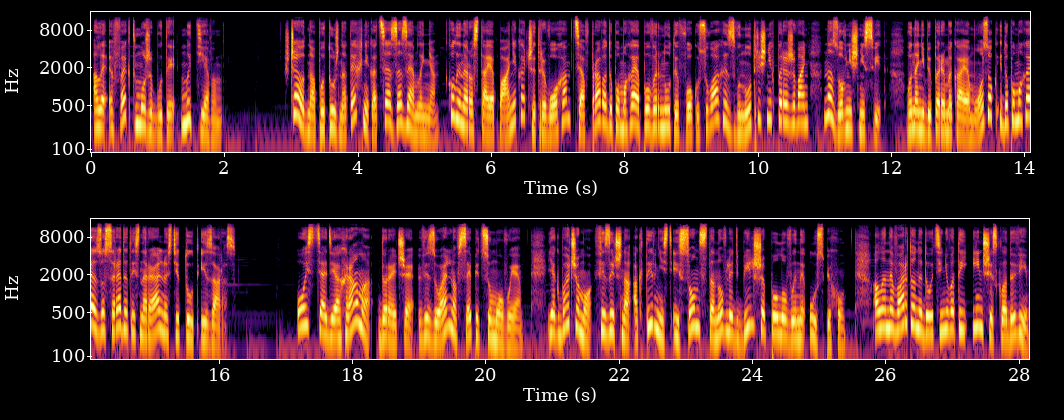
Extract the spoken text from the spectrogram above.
але ефект може бути миттєвим. Ще одна потужна техніка це заземлення. Коли наростає паніка чи тривога, ця вправа допомагає повернути фокус уваги з внутрішніх переживань на зовнішній світ. Вона ніби перемикає мозок і допомагає зосередитись на реальності тут і зараз. Ось ця діаграма, до речі, візуально все підсумовує. Як бачимо, фізична активність і сон становлять більше половини успіху. Але не варто недооцінювати й інші складові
